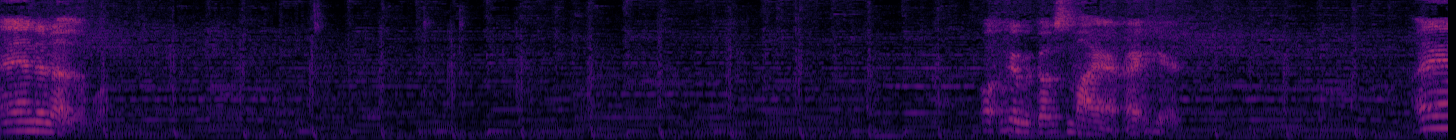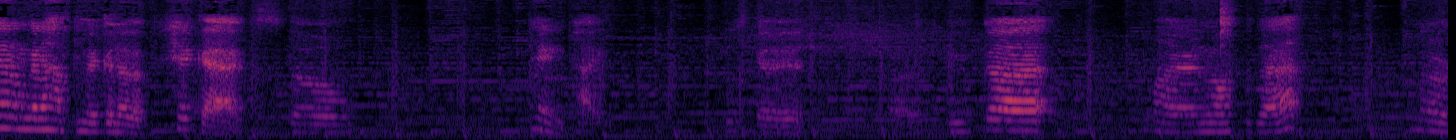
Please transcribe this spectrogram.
And another one. Oh, here we go, some iron right here. And I'm gonna have to make another pickaxe, so hang tight. Let's get it. We've got iron off of that. I'm gonna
